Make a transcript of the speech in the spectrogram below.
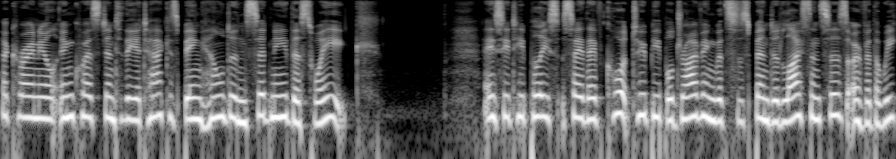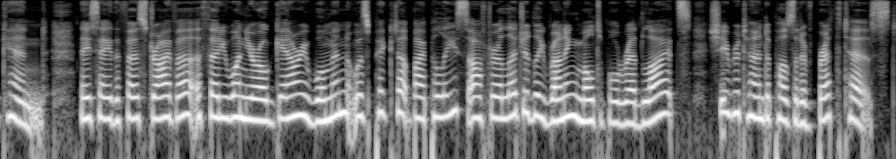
A coronial inquest into the attack is being held in Sydney this week. ACT police say they've caught two people driving with suspended licenses over the weekend. They say the first driver, a 31 year old Gowrie woman, was picked up by police after allegedly running multiple red lights. She returned a positive breath test.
